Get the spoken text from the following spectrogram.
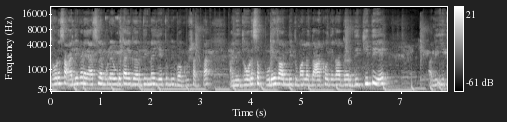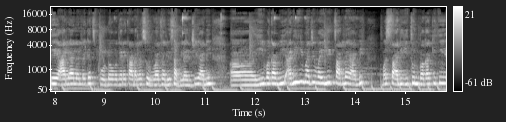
थोडंसं अलीकडे असल्यामुळे एवढी काही गर्दी नाही आहे तुम्ही बघू शकता. आणि थोडंसं पुढे जाऊन मी तुम्हाला दाखवते का गर्दी किती आहे. आणि इथे आल्या आल्या लगेच फोटो वगैरे काढायला सुरुवात झाली सगळ्यांची. आणि ही बघा मी आणि ही माझी वहिनी चाललो आहे आम्ही मस्त. आणि इथून बघा किती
